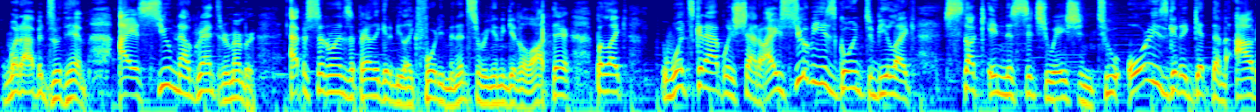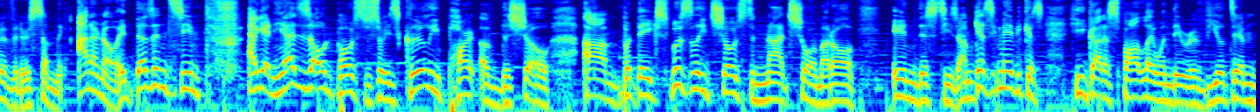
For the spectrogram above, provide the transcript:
What happens with him? I assume now granted remember episode one is apparently going to be like 40 minutes so we're going to get a lot there. But like what's going to happen with shadow? I assume he is going to be like stuck in this situation too or he's going to get them out of it or something. I don't know. It doesn't seem again he has his own poster so he's clearly part of the show um, but they explicitly chose to not show him at all in this teaser. I'm guessing maybe because he got a spotlight when they revealed him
